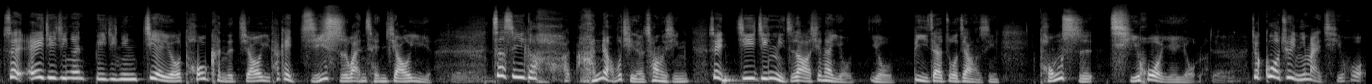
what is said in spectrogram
所以 A 基金跟 B 基金借由 token 的交易，它可以及时完成交易，这是一个很很了不起的创新。所以基金你知道现在有有币在做这样的事情，同时期货也有了。对，就过去你买期货，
